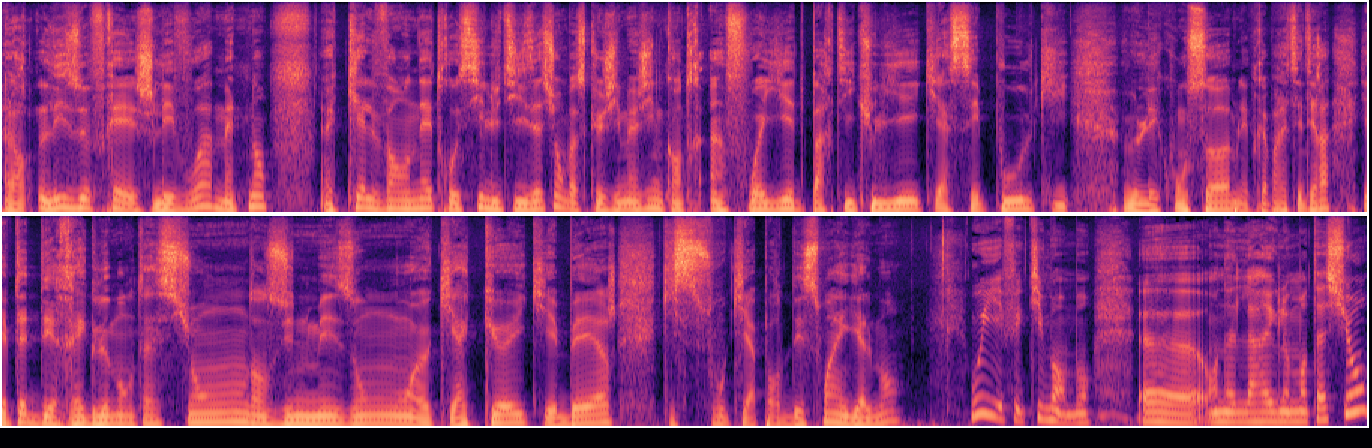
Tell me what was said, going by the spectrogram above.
Alors les œufs frais, je les vois maintenant. Euh, quelle va en être aussi l'utilisation? Parce que j'imagine qu'entre un foyer de particuliers qui a ses poules, qui euh, les consomme, les prépare, etc., il y a peut-être des réglementations dans une maison euh, qui accueille, qui héberge, qui apporte des soins également? Oui, effectivement. Bon, euh, on a de la réglementation.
